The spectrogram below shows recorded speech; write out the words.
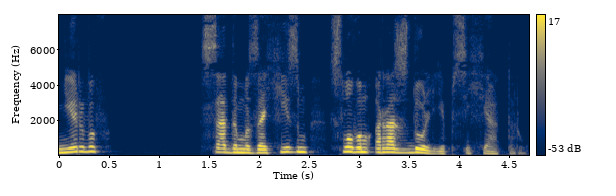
нервов, садомазохизм, словом, раздолье психиатру.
